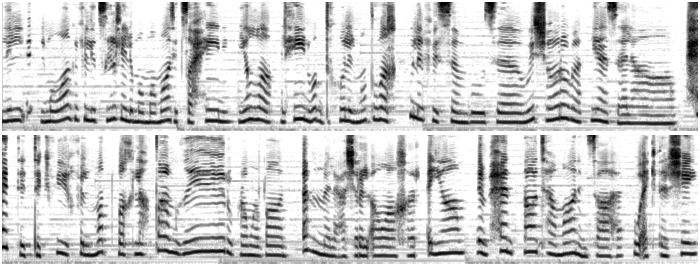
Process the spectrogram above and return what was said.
للمواقف اللي تصير لي لما ماماتي تصحيني. يلا الحين وقت دخول المطبخ. ولف السمبوسة والشوربة. يا سلام! حتى التكفيخ في المطبخ له طعم غير برمضان. أما العشر الأواخر أيام بحد ذاتها ما ننساها. وأكثر شي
